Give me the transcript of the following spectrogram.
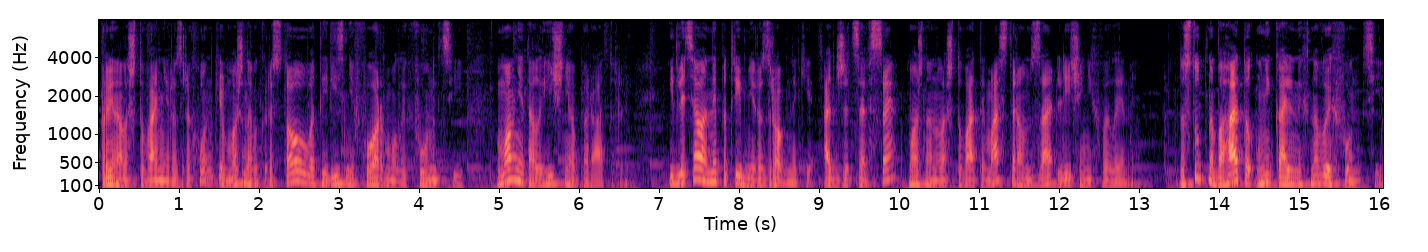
При налаштуванні розрахунків можна використовувати різні формули, функції, умовні та логічні оператори. І для цього не потрібні розробники, адже це все можна налаштувати мастером за лічені хвилини. Доступно багато унікальних нових функцій,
